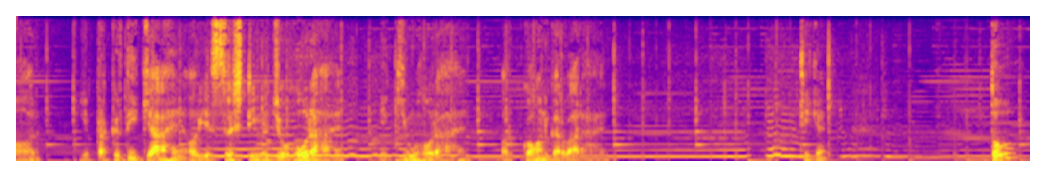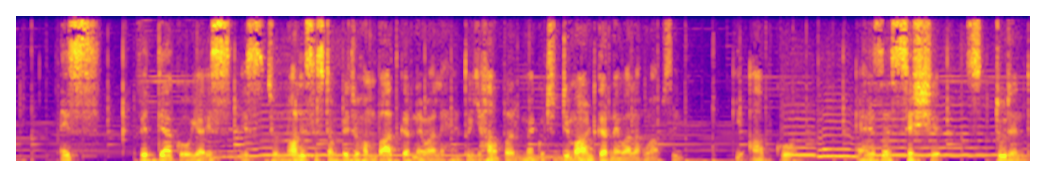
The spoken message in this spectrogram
और ये प्रकृति क्या है और ये सृष्टि में जो हो रहा है, ये क्यों हो रहा है और कौन करवा रहा है? ठीक है? तो इस विद्या को या इस इस जो नॉलेज सिस्टम पे जो हम बात करने वाले हैं तो यहाँ पर मैं कुछ डिमांड करने वाला हूँ आपसे कि आपको एज अ शिष्य स्टूडेंट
